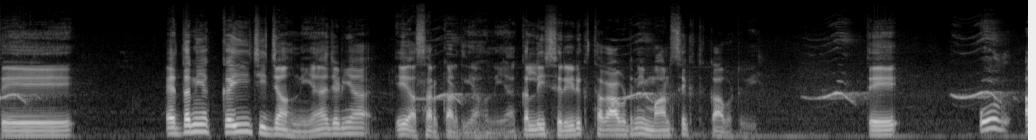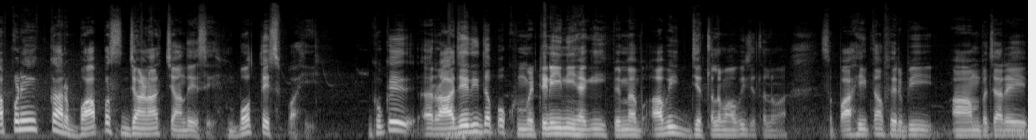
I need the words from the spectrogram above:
ਤੇ ਇਦਾਂ ਦੀਆਂ ਕਈ ਚੀਜ਼ਾਂ ਹੁੰਦੀਆਂ ਜਿਹੜੀਆਂ ਇਹ ਅਸਰ ਕਰਦੀਆਂ ਹੁੰਦੀਆਂ। ਕੱਲੀ ਸਰੀਰਕ ਥਕਾਵਟ ਨਹੀਂ, ਮਾਨਸਿਕ ਥਕਾਵਟ ਵੀ। ਤੇ ਉਹ ਆਪਣੇ ਘਰ ਵਾਪਸ ਜਾਣਾ ਚਾਹੁੰਦੇ ਸੀ, ਬਹੁਤੇ ਸਿਪਾਹੀ। ਕਿਉਂਕਿ ਰਾਜੇ ਦੀ ਤਾਂ ਭੁੱਖ ਮਿਟਣੀ ਨਹੀਂ ਹੈਗੀ, ਵੀ ਮੈਂ ਆ ਵੀ ਜਿੱਤ ਲਵਾਂ, ਉਹ ਵੀ ਜਿੱਤ ਲਵਾਂ। ਸਿਪਾਹੀ ਤਾਂ ਫਿਰ ਵੀ ਆਮ ਵਿਚਾਰੇ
